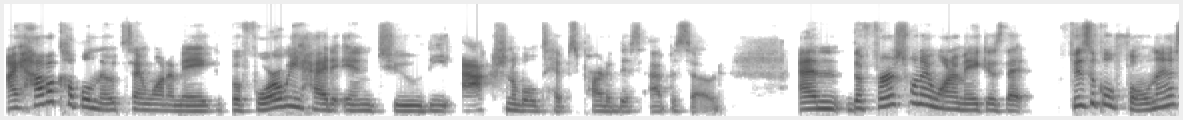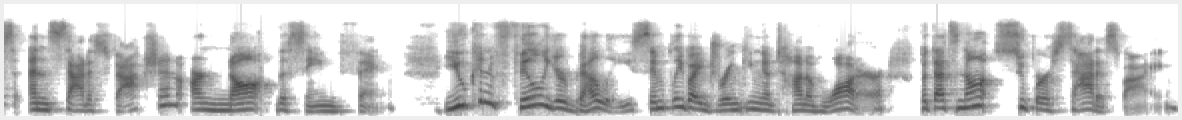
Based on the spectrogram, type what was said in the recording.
I have a couple notes I want to make before we head into the actionable tips part of this episode. And the first one I want to make is that physical fullness and satisfaction are not the same thing. You can fill your belly simply by drinking a ton of water, but that's not super satisfying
